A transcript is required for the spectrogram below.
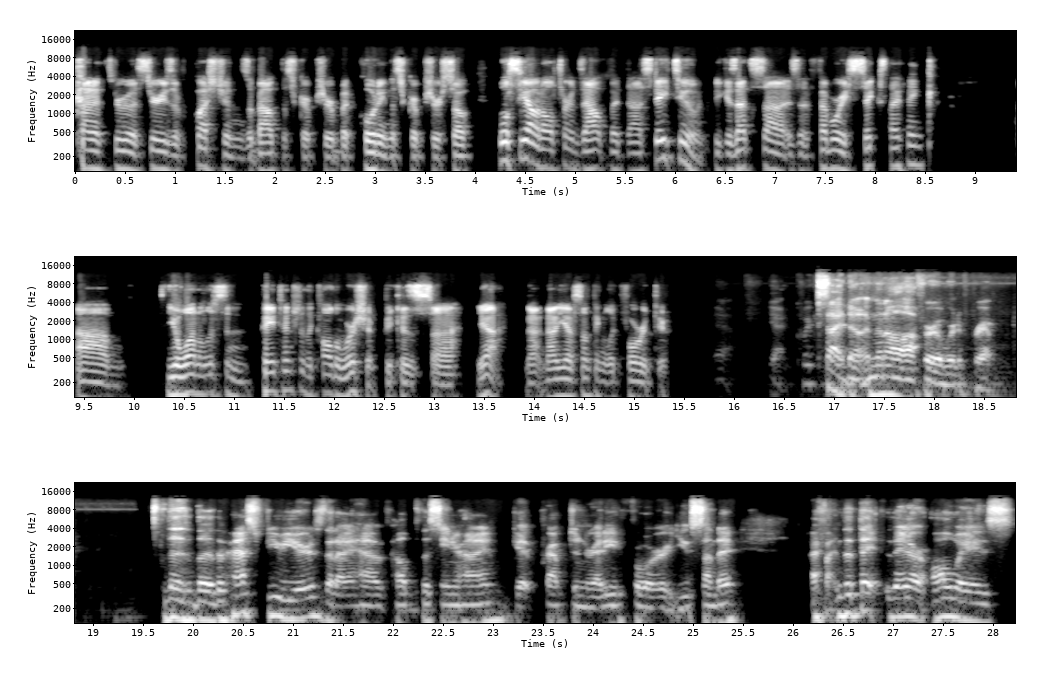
kind of through a series of questions about the scripture, but quoting the scripture. So we'll see how it all turns out. But uh, stay tuned because that's uh, is it February sixth, I think. Um, you'll want to listen, pay attention to the call to worship because uh, yeah, now now you have something to look forward to. Yeah, yeah. Quick side note, and then I'll offer a word of prayer. The, the the past few years that I have helped the senior high get prepped and ready for Youth Sunday, I find that they they are always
